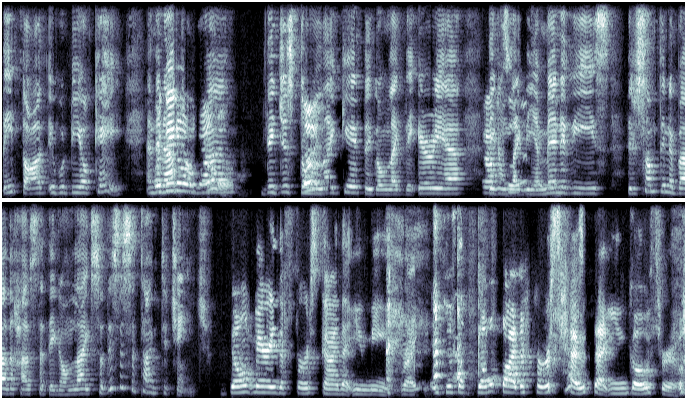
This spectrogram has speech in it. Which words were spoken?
they thought it would be okay and Or then they don't while know. They just don't Right. like it they don't like the area they don't like the amenities there's something about the house that they don't like so this is a time to change don't marry the first guy that you meet, right? It's just like don't buy the first house that you go through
